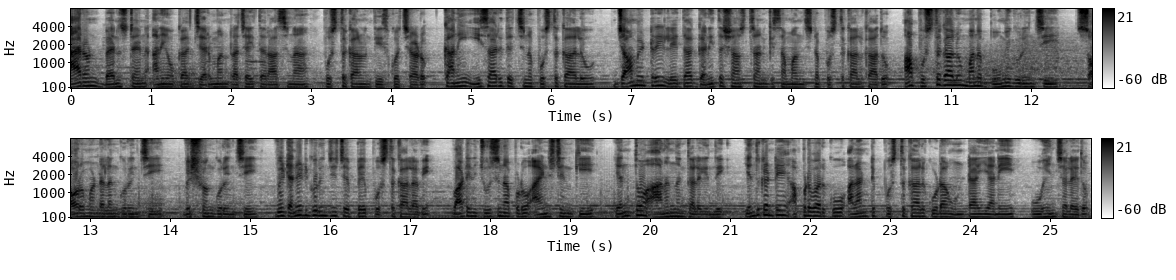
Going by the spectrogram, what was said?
ఆరోన్ బెర్న్స్టైన్ అనే ఒక జర్మన్ రచయిత రాసిన పుస్తకాలను తీసుకొచ్చాడు. కానీ ఈసారి తెచ్చిన పుస్తకాలు జామెట్రీ లేదా గణిత శాస్త్రానికి సంబంధించిన పుస్తకాలు కాదు. ఆ పుస్తకాలు మన భూమి గురించి సౌరమండలం గురించి విశ్వం గురించి వీటన్నిటి గురించి చెప్పే పుస్తకాలవి. వాటిని చూసినప్పుడు ఐన్స్టీన్కి ఎంతో ఆనందం కలిగింది. ఎందుకంటే అప్పటి వరకు అలాంటి పుస్తకాలు కూడా ఉంటాయి అని ఊహించలేదు.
